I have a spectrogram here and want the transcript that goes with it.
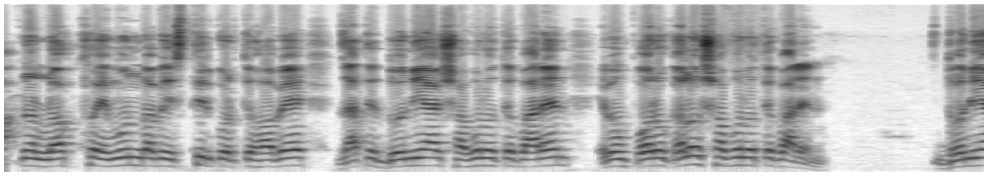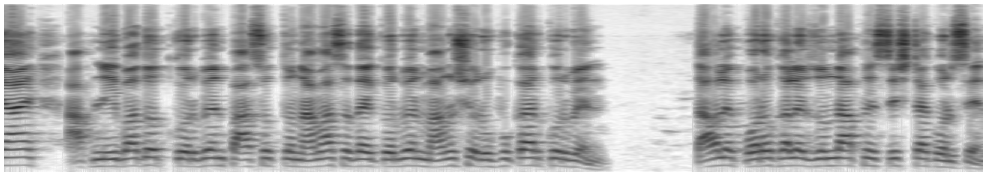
আপনার লক্ষ্য এমনভাবে স্থির করতে হবে যাতে দুনিয়ায় সফল হতে পারেন এবং পরকালেও সফল হতে পারেন। দুনিয়ায় আপনি ইবাদত করবেন পাঁচক্ত নামাজ আদায় করবেন, মানুষের উপকার করবেন। তাহলে পরকালের জন্য আপনি চেষ্টা করছেন।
